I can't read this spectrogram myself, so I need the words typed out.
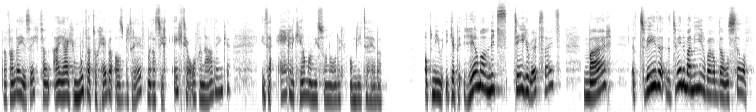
waarvan dat je zegt van, ah ja, je moet dat toch hebben als bedrijf, maar als je er echt gaat over nadenken, is dat eigenlijk helemaal niet zo nodig om die te hebben. Opnieuw, ik heb helemaal niks tegen websites, maar het tweede, de tweede manier waarop dat we onszelf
